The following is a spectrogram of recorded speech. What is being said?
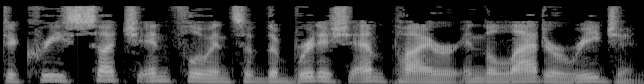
decrease such influence of the British Empire in the latter region.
